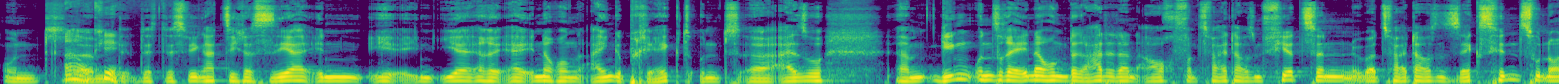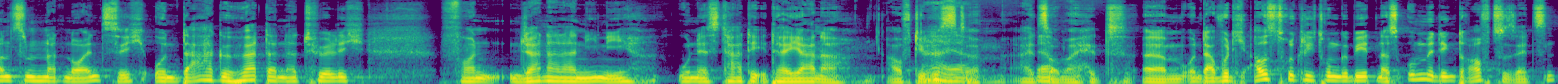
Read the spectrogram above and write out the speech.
Und Ah, okay. ähm, des- deswegen hat sich das sehr in, in ihre Erinnerung eingeprägt. Und äh, also ähm, ging unsere Erinnerung gerade dann auch von 2014 über 2006 hin zu 1990. Und da gehört dann natürlich von Gianna Nannini Unestate Italiana auf die Ah, Liste ja. als Ja. Sommerhit. Ähm, und da wurde ich ausdrücklich drum gebeten, das unbedingt draufzusetzen.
